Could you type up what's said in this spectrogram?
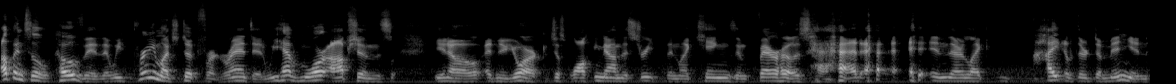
up until COVID that we pretty much took for granted. We have more options you know, at New York, just walking down the street than like kings and pharaohs had in their like height of their dominion,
